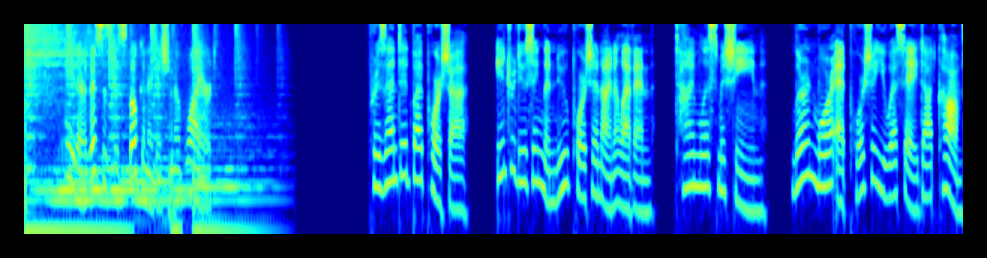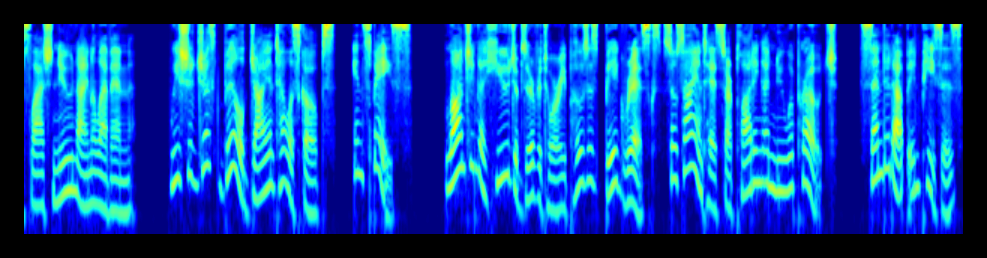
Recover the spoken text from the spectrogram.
Hey there, this is the spoken edition of Wired. Presented by Porsche. Introducing the new Porsche 911. Timeless machine. Learn more at PorscheUSA.com slash new 911. We should just build giant telescopes in space. Launching a huge observatory poses big risks, so scientists are plotting a new approach. Send it up in pieces,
